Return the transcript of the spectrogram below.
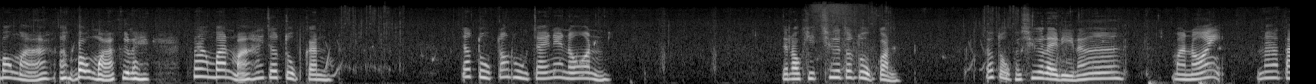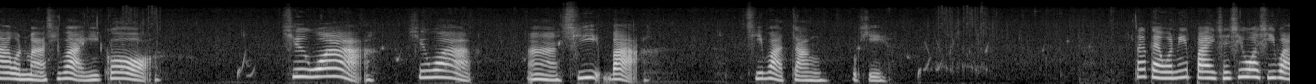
เบ้าหมาเบ้าหมาคืออะไร สร้างบ้านหมาให้เจ้าตูบกัน เจ้าตูบต้องถูกใจแน่นอน เดี๋ยวเราคิดชื่อเจ้าตูบก่อน เจ้าตูบเขาชื่ออะไรดีนะหมาน้อย หน้าตาเหมือนหมาชิบะอย่างนี้ก็ ชื่อว่า ชื่อว่า อ่า ชิบะ ชิบะจัง โอเค ตั้งแต่วันนี้ไปใช้ชื่อว่าชิบะ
